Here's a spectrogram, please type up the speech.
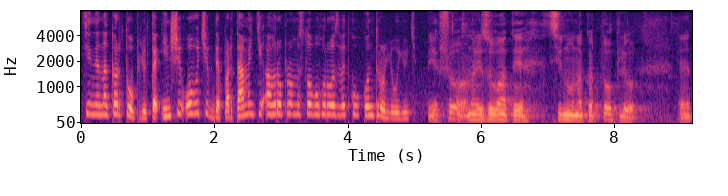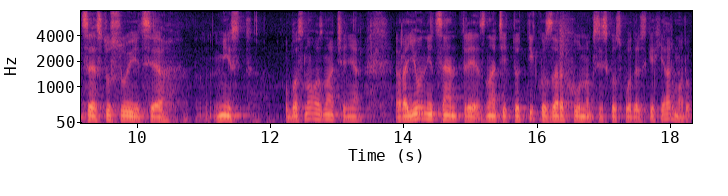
Ціни на картоплю та інші овочі в департаменті агропромислового розвитку контролюють. Якщо аналізувати ціну на картоплю, е, це стосується міст обласного значення, районні центри, значить, то тільки за рахунок сільськогосподарських ярмарок,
